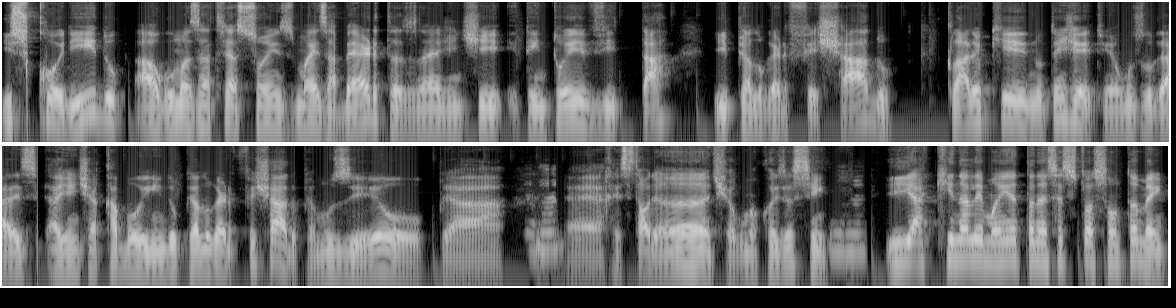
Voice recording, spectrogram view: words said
escolhido algumas atrações mais abertas, né, a gente tentou evitar ir para lugar fechado. Claro que não tem jeito, em alguns lugares a gente acabou indo para lugar fechado, para museu, para uhum. é, restaurante, alguma coisa assim. Uhum. E aqui na Alemanha está nessa situação também.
